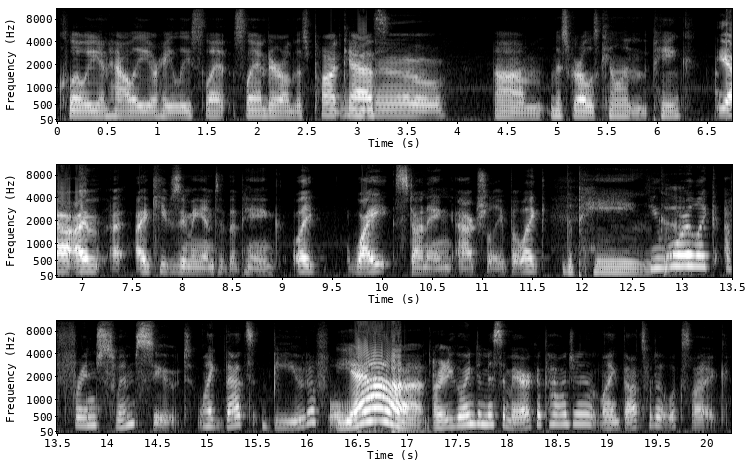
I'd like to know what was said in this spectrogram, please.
Chloe and Halle or Haley sla- slander on this podcast. No. Um, Miss Girl is killing the pink. Yeah, I, I I keep zooming into the pink. Like white, stunning actually, but like The pink. you wore like a fringe swimsuit. Like that's beautiful. Yeah. Are you going to Miss America pageant? Like that's what it looks like,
